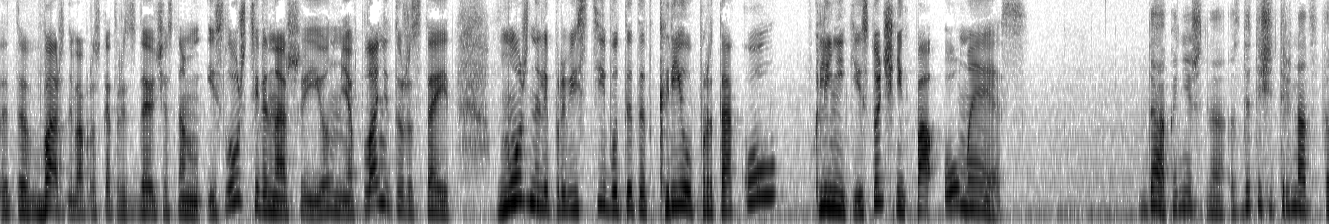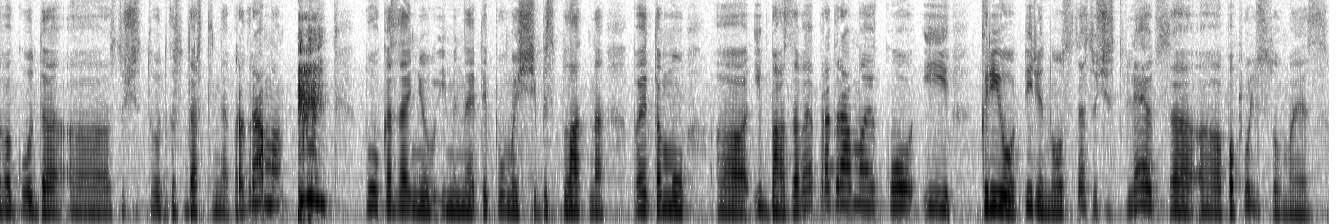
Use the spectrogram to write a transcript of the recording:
это важный вопрос, который задают сейчас нам и слушатели наши, и он у меня в плане тоже стоит, можно ли провести вот этот криопротокол в клинике «Источник» по ОМС? Да, конечно. С 2013 года э, существует государственная программа по оказанию именно этой помощи бесплатно. Поэтому э, и базовая программа ЭКО, и криопереносы осуществляются э, по полису ОМС.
